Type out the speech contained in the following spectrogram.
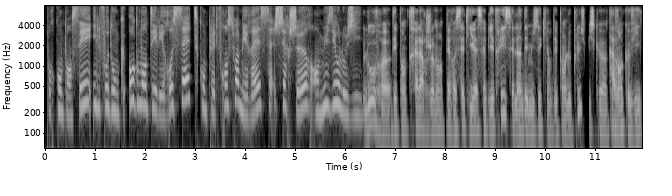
Pour compenser, il faut donc augmenter les recettes, complète François Mérès, chercheur en muséologie. Le Louvre dépend très largement des recettes liées à sa billetterie. C'est l'un des musées qui en dépend le plus, puisque avant Covid,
